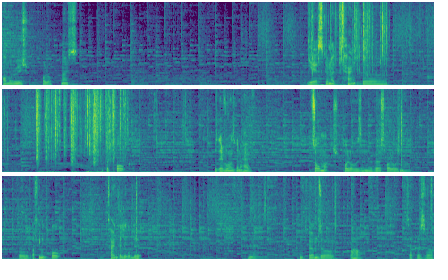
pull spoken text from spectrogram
Armarouge, hollow, nice. Yeah, it's gonna tank the the bulk because everyone's gonna have so much hollows and reverse hollows now. So I think bulk tank a little bit. In terms of wow, Sakura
